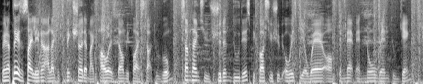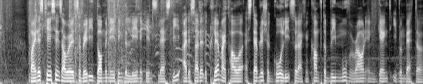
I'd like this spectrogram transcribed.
When I play as a side laner, I like to make sure that my tower is down before I start to roam. Sometimes you shouldn't do this because you should always be aware of the map and know when to gank. But in this case, since I was already dominating the lane against Leslie, I decided to clear my tower, establish a gold lead so that I can comfortably move around and gank even better.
